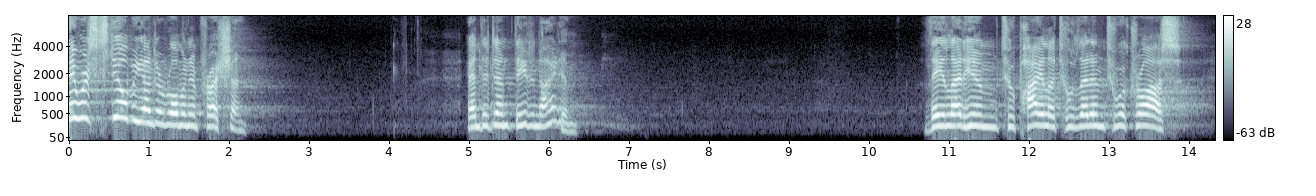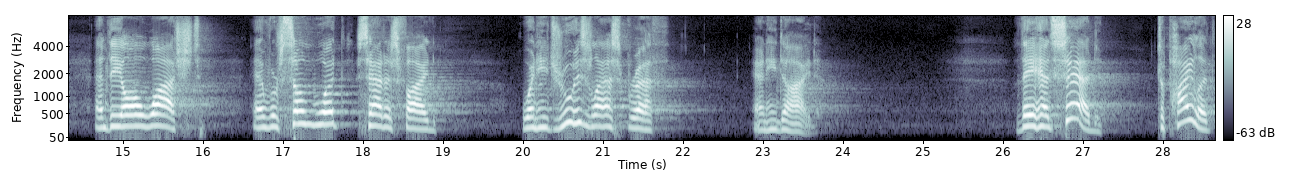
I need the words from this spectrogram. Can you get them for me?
They would still be under Roman oppression. And they, they denied him. They led him to Pilate, who led him to a cross, and they all watched and were somewhat satisfied when he drew his last breath and he died. They had said to Pilate,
